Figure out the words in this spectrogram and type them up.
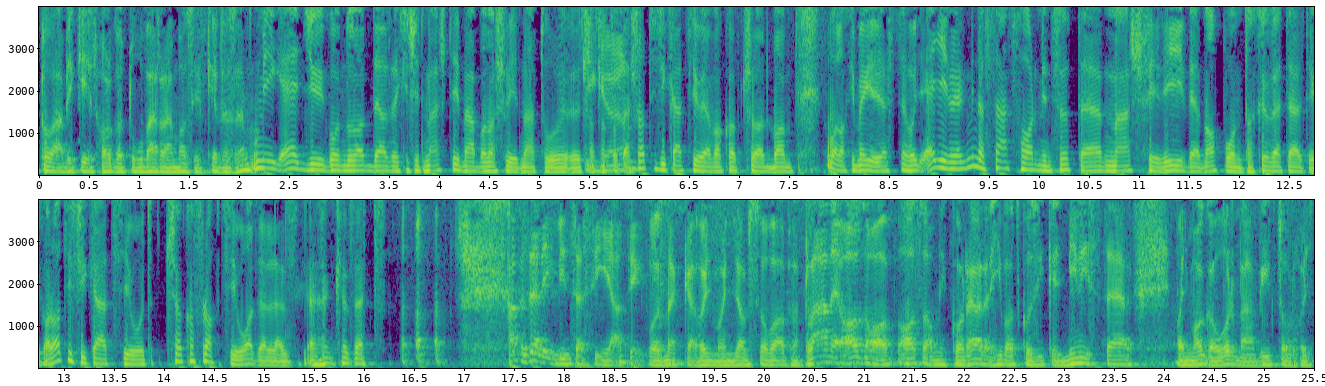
további két hallgató vár rám, azért kérdezem. Még egy gondolat, de az egy kicsit más témában a svéd NATO csatlakozás ratifikációjával kapcsolatban. Valaki megjegyezte, hogy egyébként mind a 135-en másfél éve naponta követelték a ratifikációt, csak a frakció az ellenkezett. Hát ez elég vicces színjáték volt, meg kell, hogy mondjam. Szóval pláne az, a, az, amikor erre hivatkozik egy miniszter, vagy maga Orbán Viktor, hogy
